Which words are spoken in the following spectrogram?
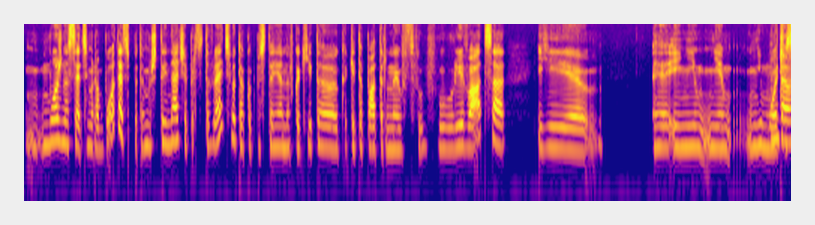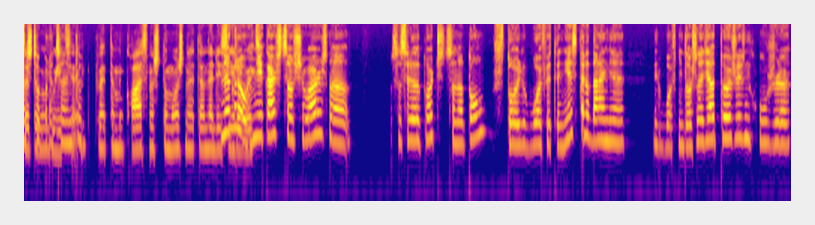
можно с этим работать, потому что иначе, представляете, вот так вот постоянно в какие-то какие паттерны вливаться и э, и не, не, не мочь да, из этого 100%. выйти. Поэтому классно, что можно это ну, анализировать. Ну, мне кажется, очень важно сосредоточиться на том, что любовь — это не страдание, любовь не должна делать твою жизнь хуже,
